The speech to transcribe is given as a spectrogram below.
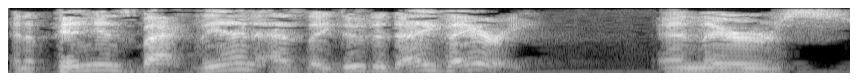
And opinions back then, as they do today, vary. And there's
